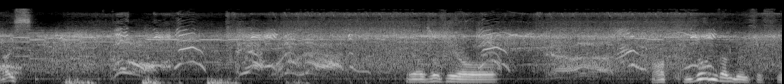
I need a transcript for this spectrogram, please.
나이스 안녕하세요. 아, 기존 달려 있었어.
